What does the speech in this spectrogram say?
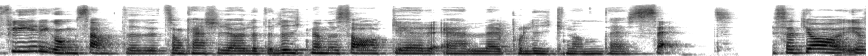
fler igång samtidigt som kanske gör lite liknande saker eller på liknande sätt. Så att jag, jag,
